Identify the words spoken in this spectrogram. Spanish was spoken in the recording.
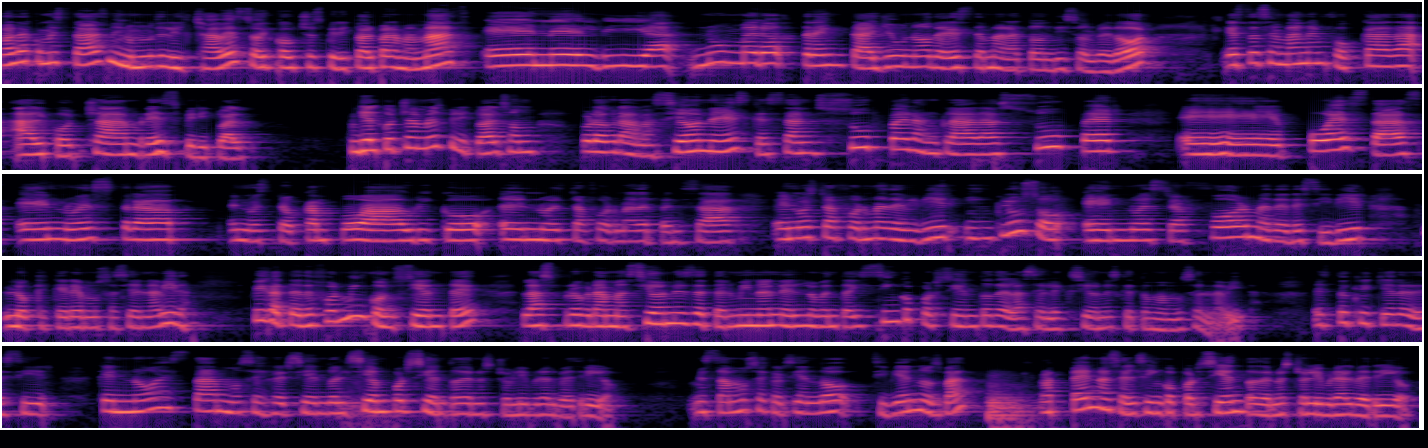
Hola, ¿cómo estás? Mi nombre es Liz Chávez, soy coach espiritual para mamás en el día número 31 de este maratón disolvedor. Esta semana enfocada al cochambre espiritual. Y el cochambre espiritual son programaciones que están súper ancladas, súper eh, puestas en nuestra en nuestro campo áurico, en nuestra forma de pensar, en nuestra forma de vivir, incluso en nuestra forma de decidir lo que queremos hacer en la vida. Fíjate, de forma inconsciente, las programaciones determinan el 95% de las elecciones que tomamos en la vida. ¿Esto qué quiere decir? Que no estamos ejerciendo el 100% de nuestro libre albedrío estamos ejerciendo, si bien nos va, apenas el 5% de nuestro libre albedrío.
